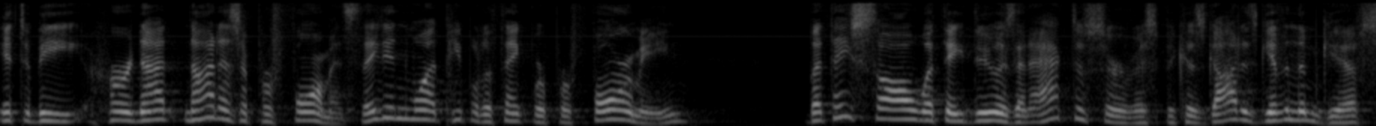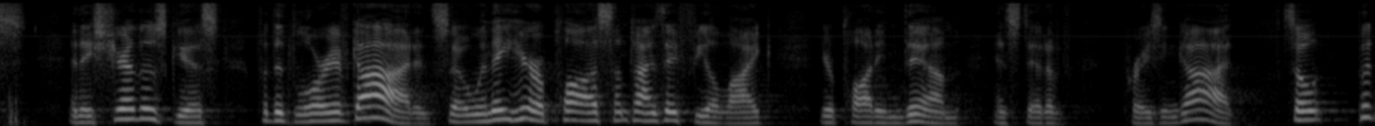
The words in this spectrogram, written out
it to be heard not, not as a performance. They didn't want people to think we're performing, but they saw what they do as an act of service because God has given them gifts and they share those gifts for the glory of God. And so when they hear applause, sometimes they feel like you're applauding them instead of praising God. So put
